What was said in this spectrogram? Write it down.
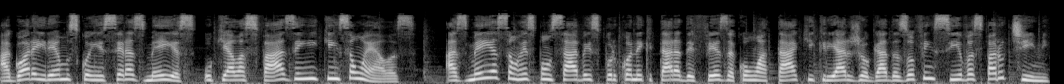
Agora iremos conhecer as meias, o que elas fazem e quem são elas. As meias são responsáveis por conectar a defesa com o ataque e criar jogadas ofensivas para o time.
